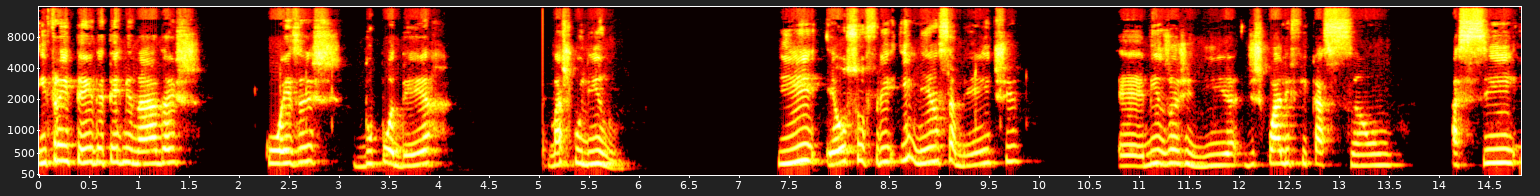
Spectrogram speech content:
enfrentei determinadas coisas do poder masculino. E eu sofri imensamente é, misoginia, desqualificação, assim,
